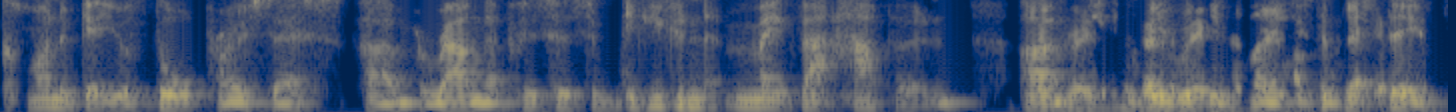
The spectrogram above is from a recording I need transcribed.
kind of get your thought process um, around that because it's, it's, if you can make that happen, um, it can be really great. It's the best thing.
